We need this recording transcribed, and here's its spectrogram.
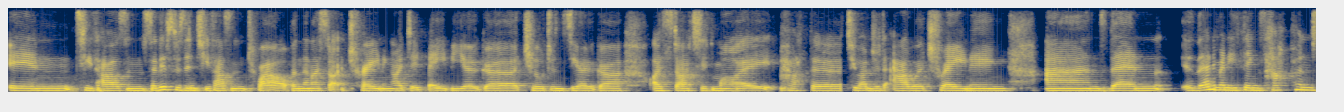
in 2000. So, this was in 2012. And then I started training. I did baby yoga, children's yoga. I started my Hatha 200 hour training. And then, then many things happened.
